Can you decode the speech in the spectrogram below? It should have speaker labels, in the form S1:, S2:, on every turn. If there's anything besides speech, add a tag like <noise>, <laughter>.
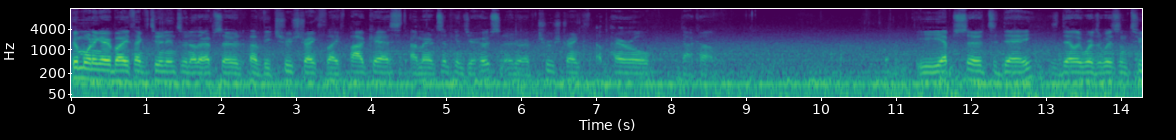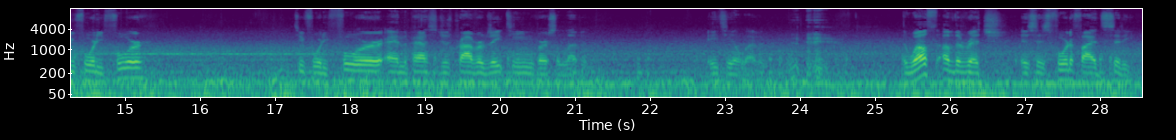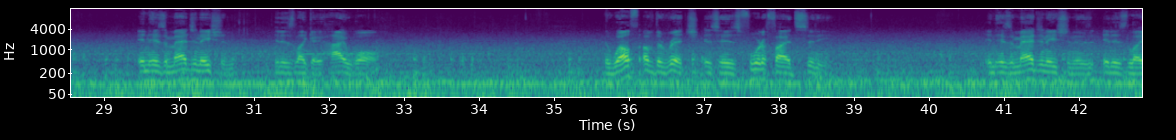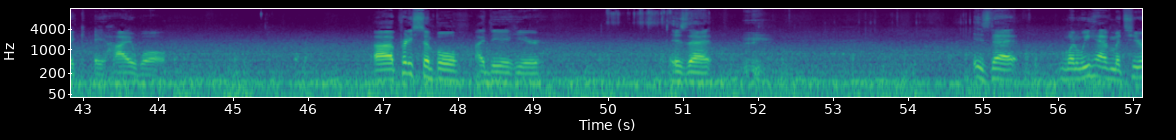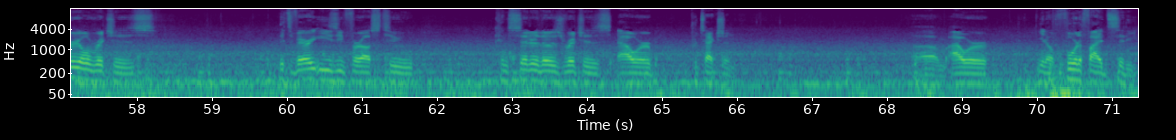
S1: Good morning, everybody. Thank you for tuning in to another episode of the True Strength Life podcast. I'm Aaron Simpkins, your host and owner of TrueStrengthApparel.com. The episode today is Daily Words of Wisdom 244. 244, and the passage is Proverbs 18, verse 11. 18, 11. <clears throat> the wealth of the rich is his fortified city in his imagination, it is like a high wall. The wealth of the rich is his fortified city. In his imagination, it is like a high wall. A uh, pretty simple idea here is that <clears throat> is that when we have material riches it's very easy for us to consider those riches our protection, um, our you know fortified city,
